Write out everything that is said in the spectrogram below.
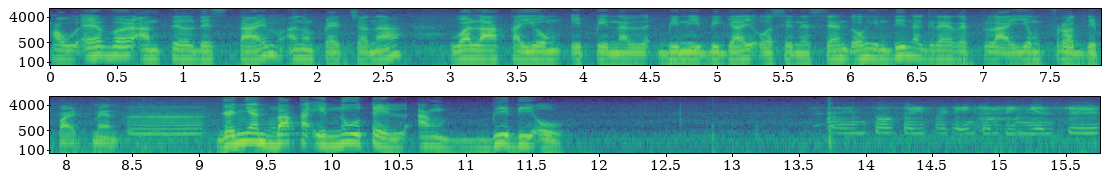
However, until this time, anong petsa na? Wala kayong ipinal binibigay o sinesend o hindi nagre-reply yung fraud department. Mm, Ganyan ba ka-inutil ang BDO? I'm so sorry for the inconvenience, sir.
